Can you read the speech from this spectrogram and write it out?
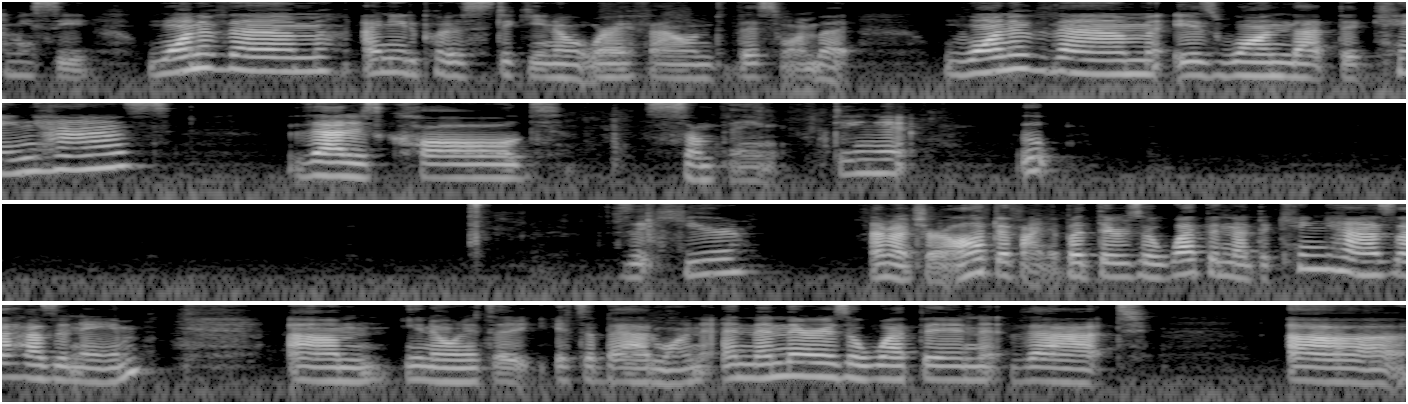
Let me see. One of them, I need to put a sticky note where I found this one, but one of them is one that the king has that is called something. Dang it. Oop. Is it here? I'm not sure. I'll have to find it. But there's a weapon that the king has that has a name. Um, you know, and it's a it's a bad one. And then there is a weapon that uh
